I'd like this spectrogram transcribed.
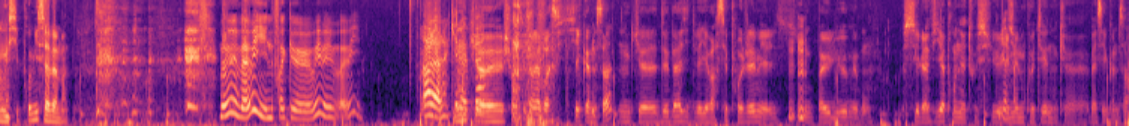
Oui, c'est promis, ça va maintenant. Oui, oui, bah oui, une fois que. Oui, oui, bah oui. Oh là là, quelle Donc, euh, je suis rentré dans la est comme ça. Donc, euh, de base, il devait y avoir ces projets, mais ils Mm, n'ont pas eu lieu. Mais bon, c'est la vie. Après, on a tous eu Bien les sûr. mêmes côtés, donc euh, bah, c'est comme ça.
